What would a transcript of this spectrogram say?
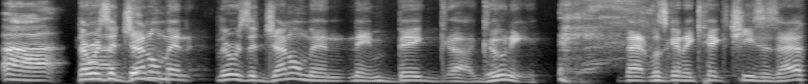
Uh, There was uh, a Big- gentleman. There was a gentleman named Big uh, Goonie that was going to kick Cheese's ass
